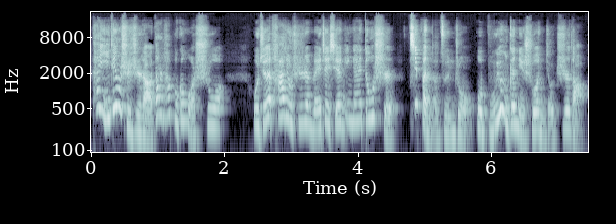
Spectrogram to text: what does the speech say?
他一定是知道，但是他不跟我说。我觉得他就是认为这些应该都是基本的尊重，我不用跟你说你就知道。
